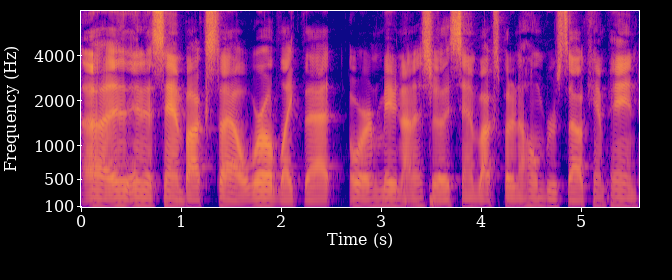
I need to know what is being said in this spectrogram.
uh, in, a sandbox style world like that, or maybe not necessarily sandbox, but in a homebrew style campaign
